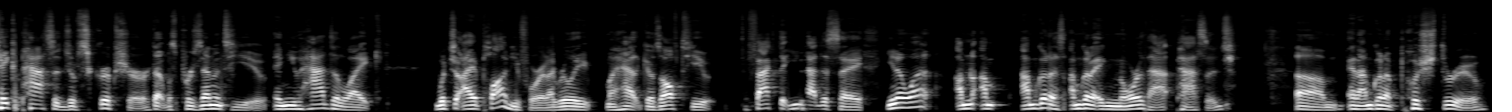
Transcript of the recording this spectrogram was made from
take a passage of scripture that was presented to you and you had to like which I applaud you for it. I really my hat goes off to you. The fact that you had to say, "You know what? I'm I'm I'm going to I'm going to ignore that passage." Um, and I'm going to push through.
